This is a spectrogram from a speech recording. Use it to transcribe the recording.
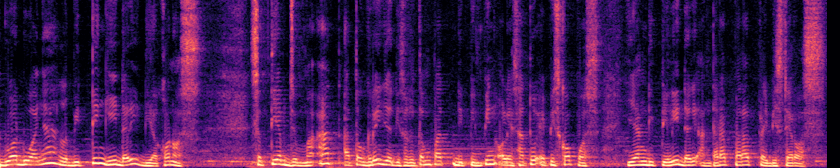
dua-duanya lebih tinggi dari diakonos. Setiap jemaat atau gereja di suatu tempat dipimpin oleh satu episkopos yang dipilih dari antara para prebisteros.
